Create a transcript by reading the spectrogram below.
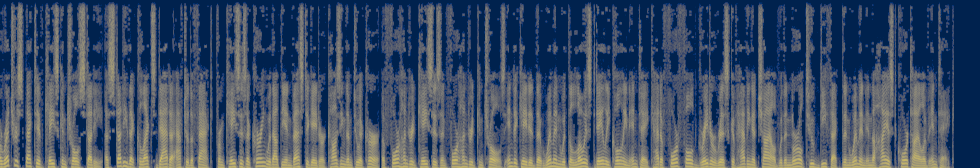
A retrospective case control study a study that collects data after the fact, from cases occurring without the investigator causing them to occur of 400 cases and 400 controls indicated that women with the lowest daily choline intake had a four-fold greater risk of having a child with a neural tube defect than women in the highest quartile of intake.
